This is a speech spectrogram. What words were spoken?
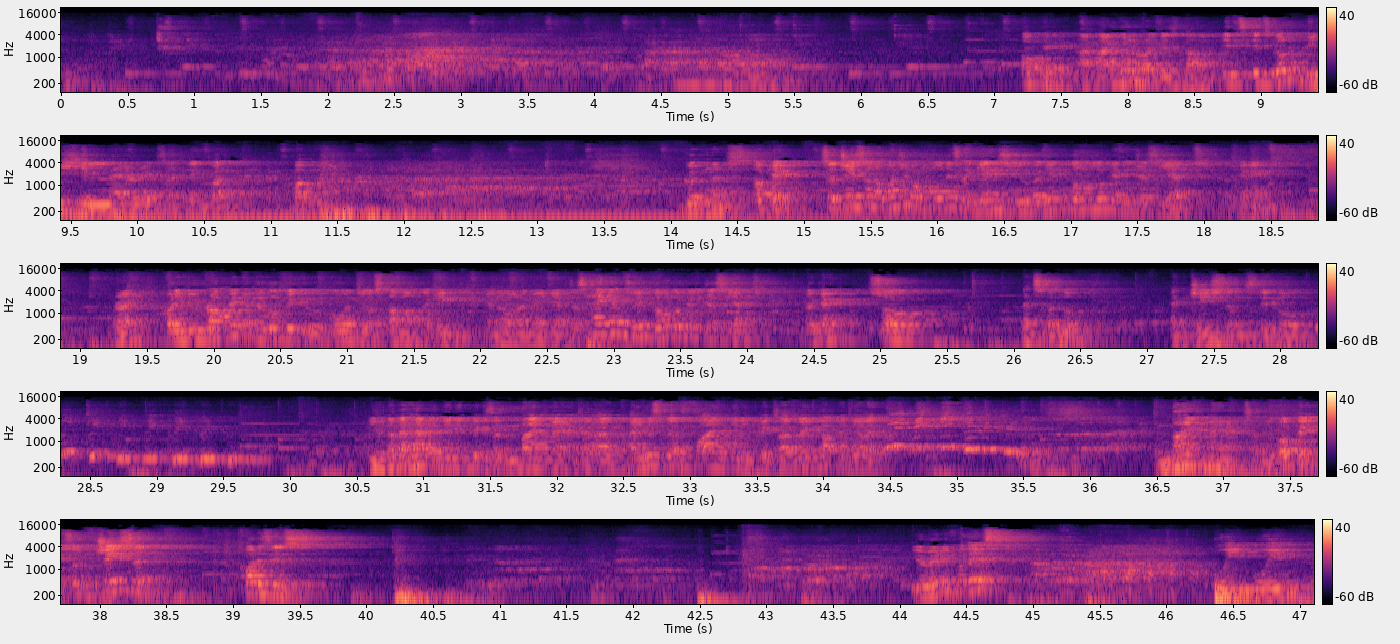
Okay, I, am gonna write this down. It's it's gonna be hilarious, I think, but but goodness. Okay, so Jason, I want you to hold this against you. Again, don't look at it just yet. Okay, right? But if you rub it a little bit, it will go into your stomach, the ink. You know what I mean? Yeah. Just hang into it. Don't look at it just yet. Okay. So let's have a look at Jason's little. You've never had a guinea pig, it's a nightmare. I, I used to have five guinea pigs. I wake up and they're like, nightmare, I tell you. Okay, so Jason, what is this? You ready for this? Oui, oui.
